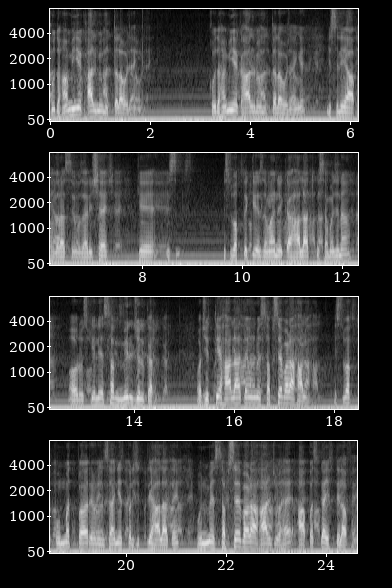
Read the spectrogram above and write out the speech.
खुद हम ही एक हाल में मुबतला हो जाएँगे। खुद हम ही एक हाल में मुबतला हो जाएँगे। इसलिए आप हजरात से गुजारिश है कि इस इस वक्त के ज़माने का हालात को समझना और उसके लिए सब मिलजुल कर, और जितने हालात हैं उनमें सबसे बड़ा हाल इस वक्त उम्मत पर और इंसानियत पर जितने हालात हैं, उनमें सबसे बड़ा हाल जो है, आपस का इख्तिलाफ है।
